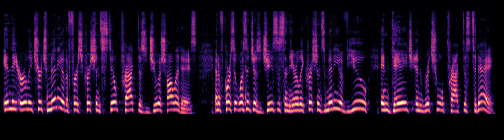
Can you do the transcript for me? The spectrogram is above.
In the early church, many of the first Christians still practiced Jewish holidays. And of course, it wasn't just Jesus and the early Christians. Many of you engage in ritual practice today.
